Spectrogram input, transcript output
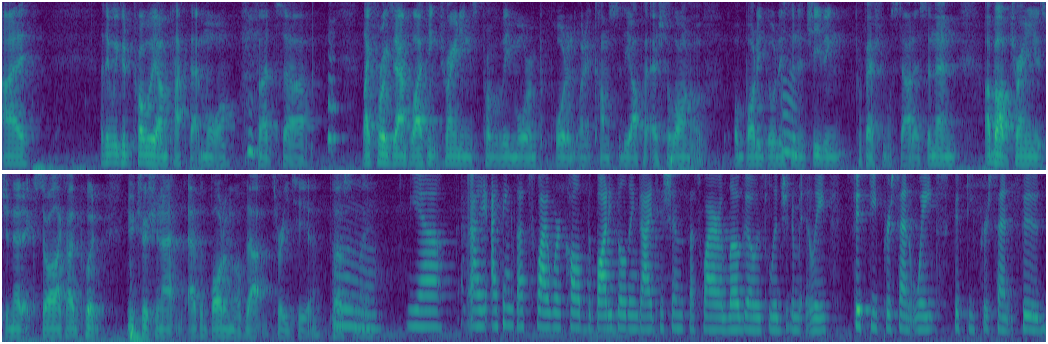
I I think we could probably unpack that more. But uh, like for example, I think training is probably more important when it comes to the upper echelon of, of bodybuilders mm. and achieving professional status. And then above training is genetics. So like I'd put nutrition at, at the bottom of that three tier personally. Mm. Yeah, I, I think that's why we're called the bodybuilding dietitians. That's why our logo is legitimately 50% weights, 50% food,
